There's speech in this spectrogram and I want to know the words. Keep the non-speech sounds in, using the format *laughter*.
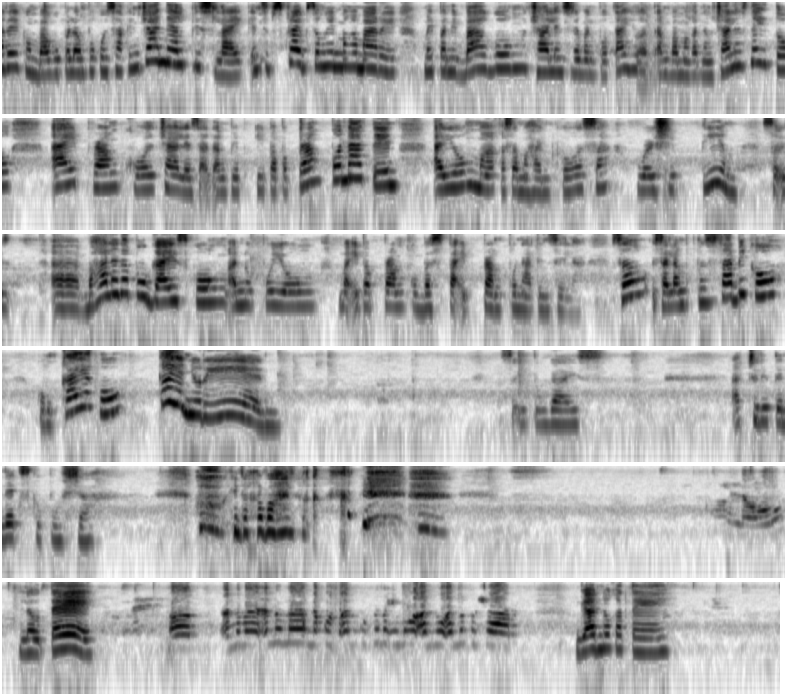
mare, kung bago pa lang po ko sa aking channel, please like and subscribe. So ngayon mga mare, may panibagong challenge naman po tayo at ang pamagat ng challenge na ito ay prank call challenge at ang ipapaprank po natin ay yung mga kasamahan ko sa worship team. So ah, bahala na po guys kung ano po yung maipaprank ko basta iprank po natin sila. So, isa lang po masasabi ko, kung kaya ko, kaya nyo rin. So, ito guys. Actually, tinext ko po siya. Oh, kinakabahan ako. Hello? Hello, te. Uh, ano ba, ano ba, nakulaan ko sa mga mga ano, ano to siya? Gaano ka, te?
